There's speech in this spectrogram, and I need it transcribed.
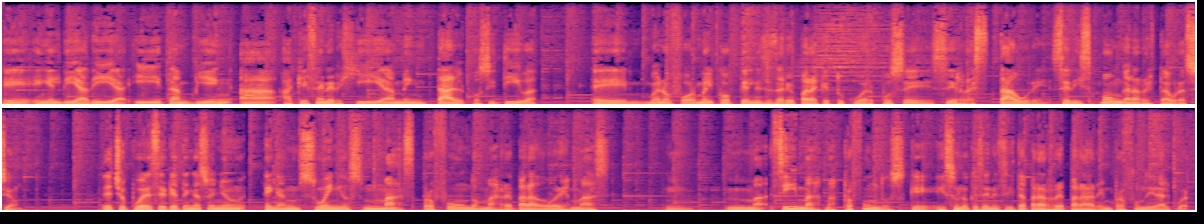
en el día a día y también a, a que esa energía mental positiva eh, bueno, forma el cóctel necesario para que tu cuerpo se, restaure, se disponga a la restauración. De hecho, puede ser que tengan, sueño, tengan sueños más profundos, más reparadores, más, mm, sí, más, más profundos, que eso es lo que se necesita para reparar en profundidad el cuerpo.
